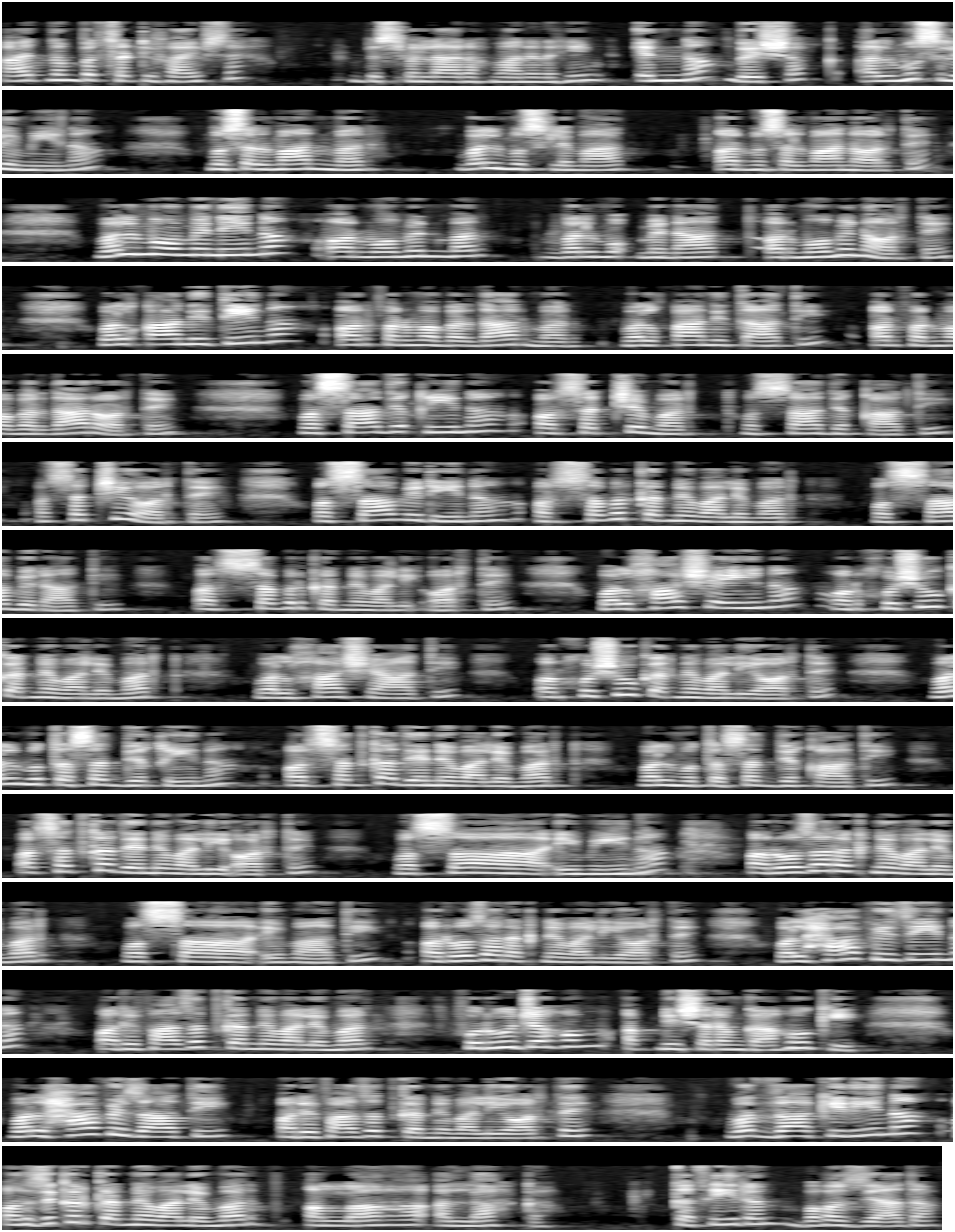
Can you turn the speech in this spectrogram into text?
آیت number thirty five سے، بسم اللہ الرحمٰن الرحیم ان بے شک المسلمین مسلمان مر ول مسلمات اور مسلمان عورتیں ولمومنین اور مومن مر ول اور مومن عورتیں ولقانتین اور فرما بردار مرد ولقانتاتی اور فرما بردار عورتیں و اور سچے مرد و اور سچی عورتیں و صابرینہ اور صبر کرنے والے مرد و صابراتی اور صبر کرنے والی عورتیں ولخاشعینہ اور خوشو کرنے والے مرد ولخاشعاتی اور خوشو کرنے والی عورتیں ولمتصدقینہ اور صدقہ دینے والے مرد ولمتصدقاتی اور صدقہ دینے والی عورتیں وسا امینا اور روزہ رکھنے والے مرد وسا اماتی اور روزہ رکھنے والی عورتیں ولحافظین اور حفاظت کرنے والے مرد فروج اپنی شرم گاہوں کی ولحافظاتی اور حفاظت کرنے والی عورتیں و ذاکرین اور ذکر کرنے والے مرد، اللہ اللہ کا۔ کثیرن بہت زیادہ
